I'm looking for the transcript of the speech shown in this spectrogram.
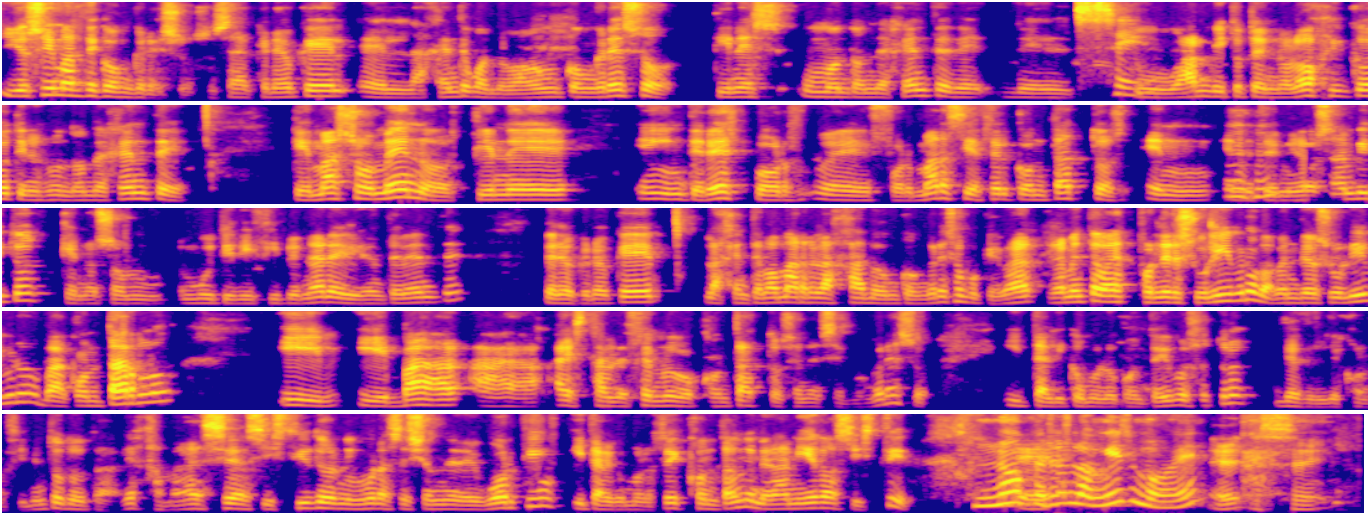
Yo soy más de congresos, o sea, creo que la gente cuando va a un congreso tienes un montón de gente de, tu ámbito tecnológico, tienes un montón de gente que más o menos tiene interés por eh, formarse y hacer contactos en, determinados ámbitos que no son multidisciplinarios, evidentemente, pero creo que la gente va más relajado en congreso porque realmente va a exponer su libro, va a vender su libro, va a contarlo y, va a, establecer nuevos contactos en ese congreso. Y tal y como lo contéis vosotros, desde el desconocimiento total, ¿eh? jamás he asistido a ninguna sesión de networking y tal y como lo estáis contando, me da miedo asistir. No, pero eh, es lo mismo, ¿eh? sí.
